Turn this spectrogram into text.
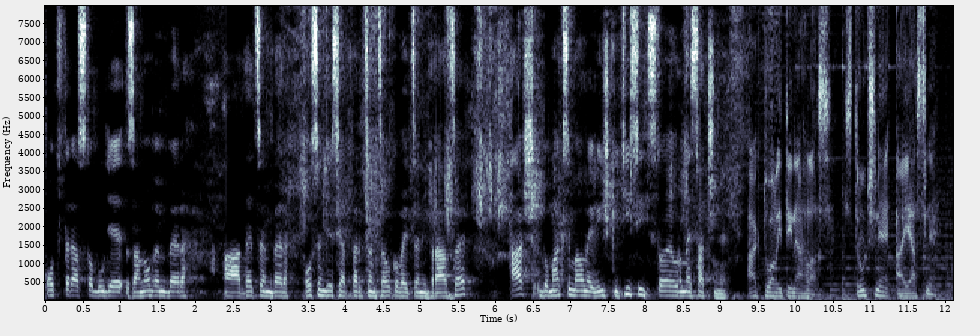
odteraz to bude za november a december 80 celkovej ceny práce až do maximálnej výšky 1100 eur mesačne. Aktuality na hlas. Stručne a jasne.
